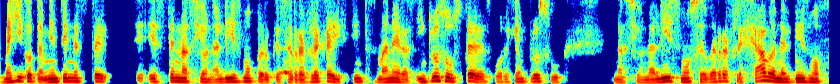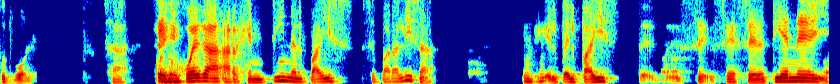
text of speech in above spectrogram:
México también tiene este este nacionalismo, pero que se refleja de distintas maneras. Incluso ustedes, por ejemplo, su nacionalismo se ve reflejado en el mismo fútbol. O sea, cuando juega Argentina, el país se paraliza. el, país se, se, detiene y,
